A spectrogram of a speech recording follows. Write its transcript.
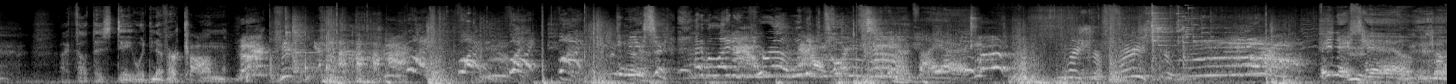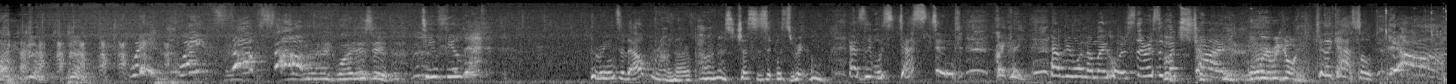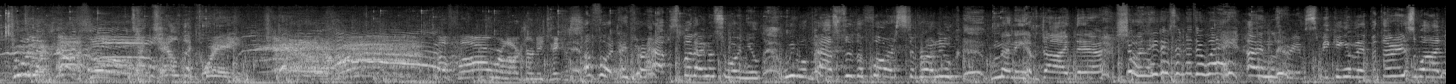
I thought this day would never come. What? What? What? What? Give me your shirt. I have a lighter in your out. We'll make a torch. on fire. What is it? Do you feel that? The rains of Alberon are upon us just as it was written, as it was destined. Quickly, everyone on my horse. There isn't much time. Where are we going? To the castle. Yeah! To the castle! To kill the queen. How far will our journey take us? A fortnight, perhaps, but I must warn you, we will pass through the forest of Ranuk. Many have died there. Surely there's another way. I'm leery of speaking of it, but there is one.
